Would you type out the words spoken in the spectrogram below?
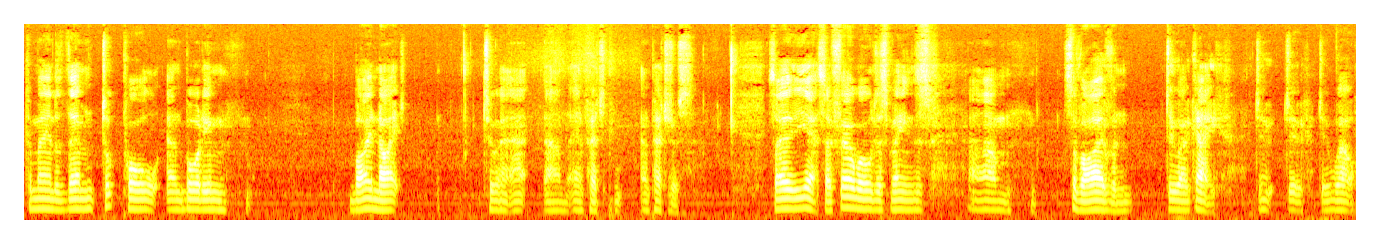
commanded them, took Paul and brought him by night to uh, um, Antipatris. So yeah, so farewell just means um, survive and do okay, do do do well,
